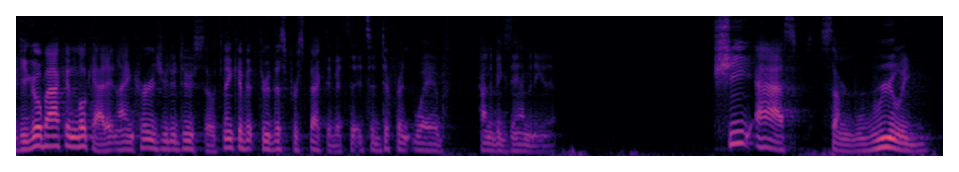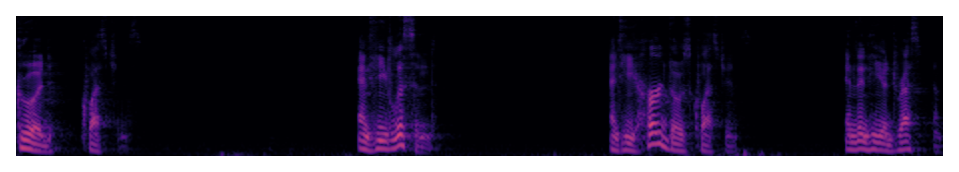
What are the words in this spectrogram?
If you go back and look at it, and I encourage you to do so, think of it through this perspective. It's a, it's a different way of kind of examining it. She asked some really good questions. And he listened. And he heard those questions. And then he addressed them.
